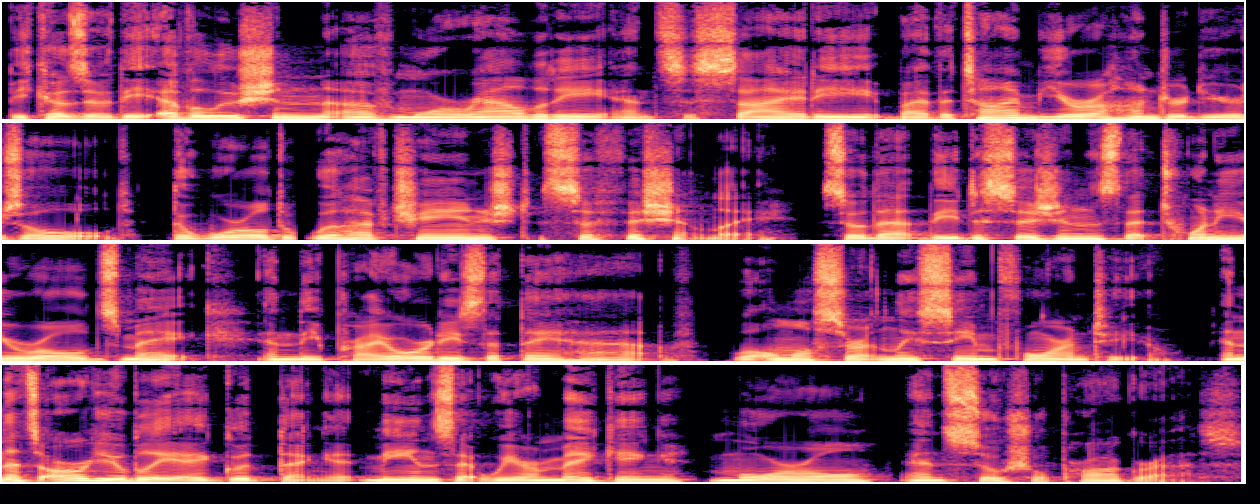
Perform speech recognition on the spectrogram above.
Because of the evolution of morality and society, by the time you're 100 years old, the world will have changed sufficiently so that the decisions that 20 year olds make and the priorities that they have will almost certainly seem foreign to you. And that's arguably a good thing. It means that we are making moral and social progress.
